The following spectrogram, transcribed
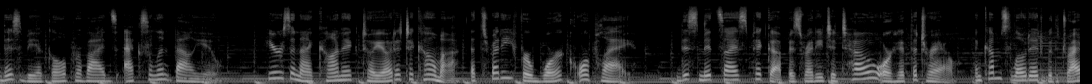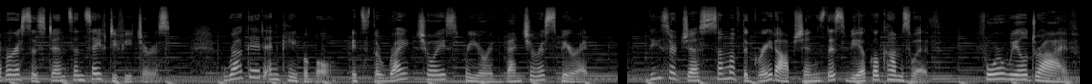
this vehicle provides excellent value. Here's an iconic Toyota Tacoma that's ready for work or play. This midsize pickup is ready to tow or hit the trail and comes loaded with driver assistance and safety features. Rugged and capable, it's the right choice for your adventurous spirit. These are just some of the great options this vehicle comes with. Four-wheel drive,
